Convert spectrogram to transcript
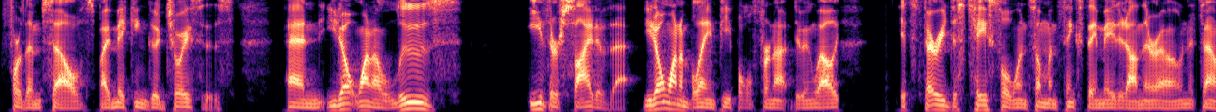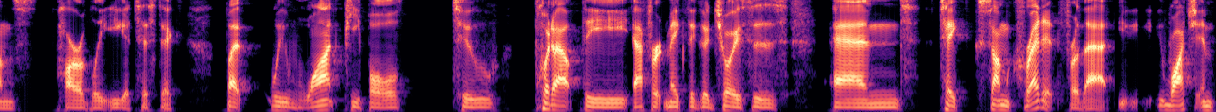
for themselves by making good choices. And you don't want to lose either side of that. You don't want to blame people for not doing well. It's very distasteful when someone thinks they made it on their own. It sounds horribly egotistic, but we want people to put out the effort, make the good choices, and take some credit for that. You, you watch in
